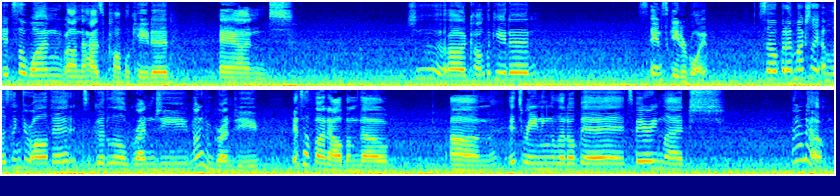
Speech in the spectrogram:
It's the one um, that has complicated and uh, complicated and Skater Boy. So, but I'm actually I'm listening through all of it. It's a good little grungy, not even grungy. It's a fun album though. Um, it's raining a little bit. It's very much I don't know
